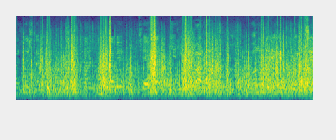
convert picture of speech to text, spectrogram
arkadaşlar yani burada bir çevre kirliliği vardı. Onu dile getirmek için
